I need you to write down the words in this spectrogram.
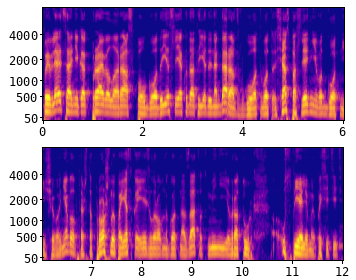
Появляются они, как правило, раз в полгода, если я куда-то еду, иногда раз в год. Вот сейчас последний вот год ничего не было, потому что в прошлую поездку я ездил ровно год назад, вот в мини-евротур. Успели мы посетить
